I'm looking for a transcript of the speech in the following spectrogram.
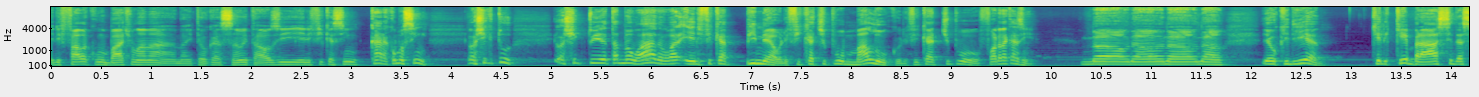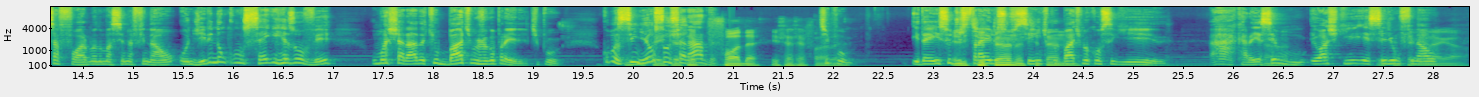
ele fala com o Batman lá na, na interrogação e tal, e ele fica assim, cara, como assim? Eu achei que tu. Eu achei que tu ia estar do meu lado agora. Ele fica pinel, ele fica, tipo, maluco, ele fica, tipo, fora da casinha. Não, não, não, não. Eu queria que ele quebrasse dessa forma numa cena final, onde ele não consegue resolver uma charada que o Batman jogou pra ele. Tipo, como assim? eu Isso sou charada? Foda. Isso ia ser foda. Tipo, e daí isso Ele distrai ele o suficiente pro titando. Batman conseguir. Ah, cara, ia ser. Eu acho que esse seria um final legal.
